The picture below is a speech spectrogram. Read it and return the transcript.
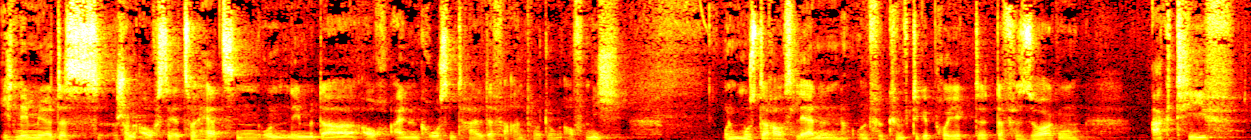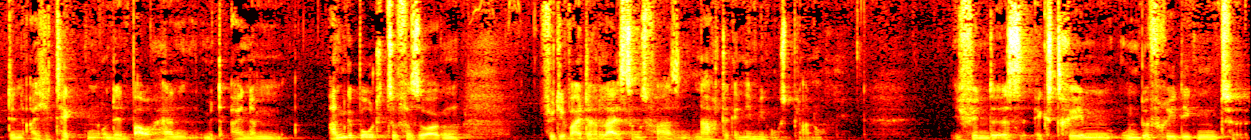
ich nehme mir das schon auch sehr zu Herzen und nehme da auch einen großen Teil der Verantwortung auf mich und muss daraus lernen und für künftige Projekte dafür sorgen, aktiv den Architekten und den Bauherrn mit einem Angebot zu versorgen für die weiteren Leistungsphasen nach der Genehmigungsplanung. Ich finde es extrem unbefriedigend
